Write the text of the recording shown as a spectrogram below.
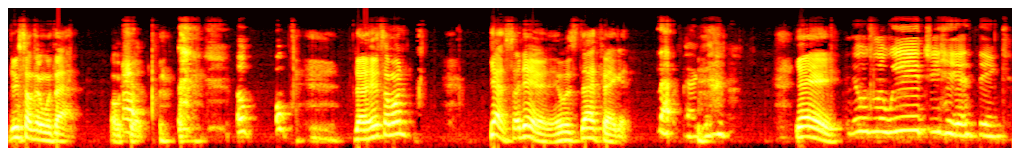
do something with that? Oh, oh. shit! oh oh Did I hit someone? Yes, I did. It was that faggot. that back. it was Luigi, I think.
